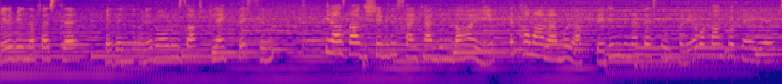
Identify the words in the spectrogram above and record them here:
Yeni bir nefesle bedenini öne doğru uzat. Plank'tesin. Biraz daha düşürebilirsen kendini daha iyi ve tamamen bırak. Derin bir nefesle yukarıya bakan köpeğe geç.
